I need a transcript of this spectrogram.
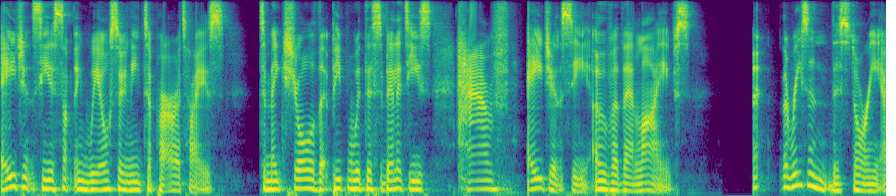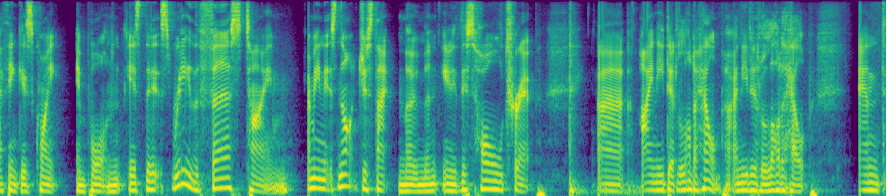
agency is something we also need to prioritize to make sure that people with disabilities have agency over their lives. Uh, the reason this story I think is quite important is that it's really the first time. I mean, it's not just that moment, you know, this whole trip uh, I needed a lot of help. I needed a lot of help. And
